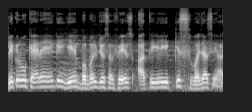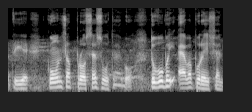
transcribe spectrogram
लेकिन वो कह रहे हैं कि ये बबल जो सरफेस आती है, ये किस वजह से आती है? कौन सा प्रोसेस होता है वो? तो वो भाई एवापोरेशन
